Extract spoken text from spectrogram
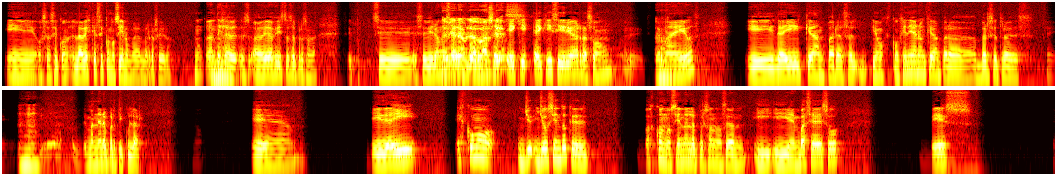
eh, o sea, se la vez que se conocieron, me, me refiero. Nunca antes la- habías visto a esa persona. Se, se, vieron ¿Ya esa vez por, no sé? X, X y razón eh, externa a ellos. Y de ahí quedan para, digamos que congeniaron, quedan para verse otra vez eh, de manera particular. Eh, y de ahí es como, yo, yo siento que vas conociendo a la persona, o sea, y, y en base a eso ves eh,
